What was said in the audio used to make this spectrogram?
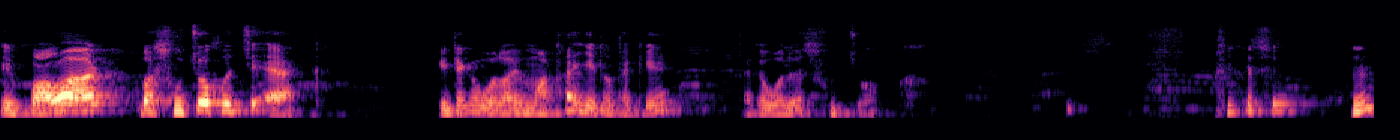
এর পাওয়ার বা সূচক হচ্ছে এক। এটাকে বলা হয় মাথায় যেটা থাকে, তাকে বলা হয় সূচক। ঠিক আছে? হুম?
